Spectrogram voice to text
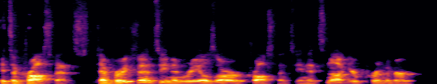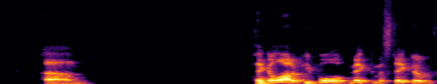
It's a cross fence. Temporary fencing and reels are cross fencing. It's not your perimeter. Um, I think a lot of people make the mistake of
